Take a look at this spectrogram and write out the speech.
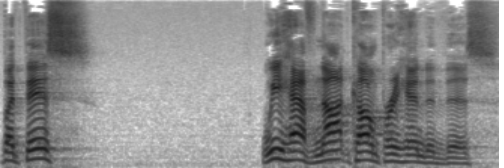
But this, we have not comprehended this.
